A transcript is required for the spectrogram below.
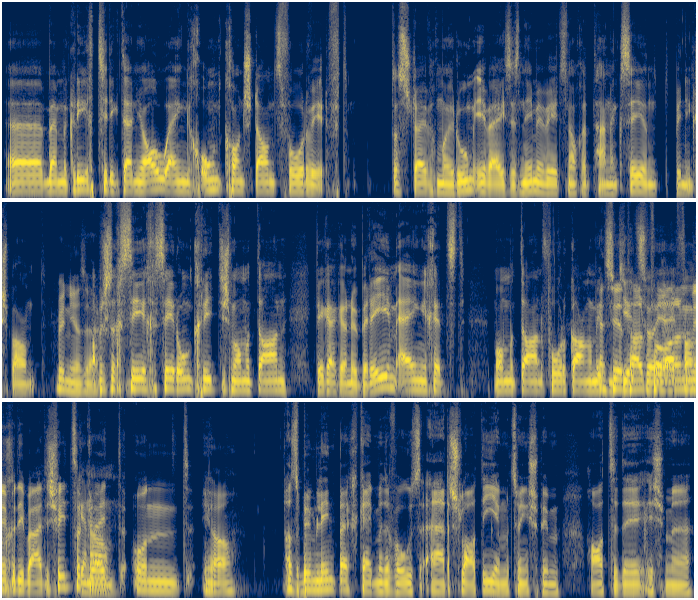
äh, wenn man gleichzeitig dann ja auch eigentlich Unkonstanz vorwirft? das steht einfach mal im Raum. Ich weiß es nicht, wir werden es nachher sehen und bin ich gespannt. Bin ich sehr Aber es ist sehr, sehr unkritisch momentan, wie gegenüber ihm eigentlich jetzt momentan vorgegangen mit es wird halt vor allem einfach. über die beiden Schweizer genau. geredet und ja. Also beim Lindbeck geht man davon aus, er schlägt ein, zumindest beim HCD ist man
